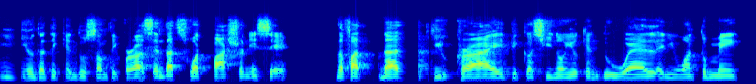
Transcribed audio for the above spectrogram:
knew that they can do something for us. And that's what passion is eh? The fact that you cried because you know you can do well and you want to make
